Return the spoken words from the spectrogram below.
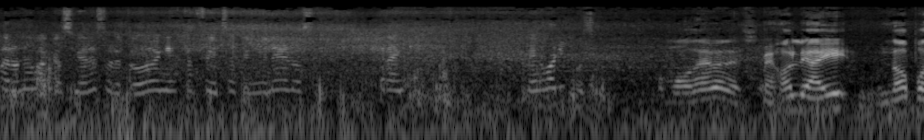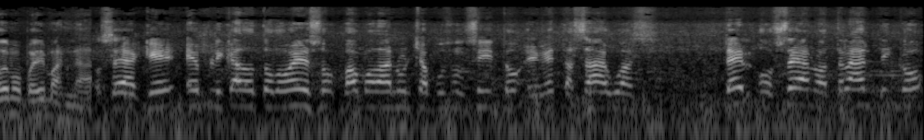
para unas vacaciones, sobre todo en esta fecha de enero, tranquilo. Mejor imposible. Como debe de ser. Mejor de ahí no podemos pedir más nada. O sea que he explicado todo eso. Vamos a dar un chapuzoncito en estas aguas del Océano Atlántico.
